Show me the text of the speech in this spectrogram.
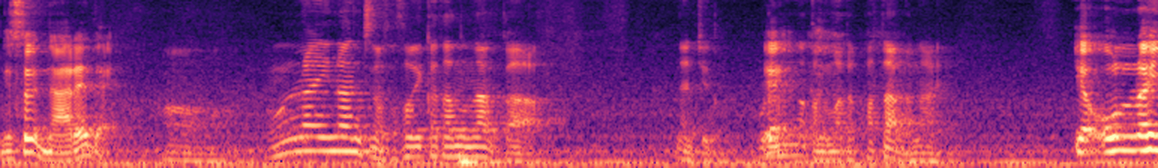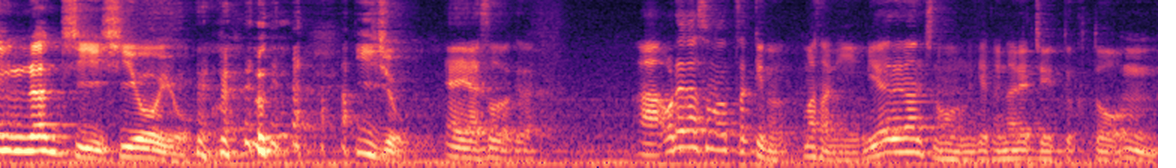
でそれ慣れだよ。オンラインランチの誘い方のなんかなんていうの？え？俺の中のまだパターンがない。いやオンラインランチしようよ。いいじゃんいやいやそうだけどあ俺がそのさっきのまさにリアルランチの方の逆に慣れちゃ言っとくと、うん。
